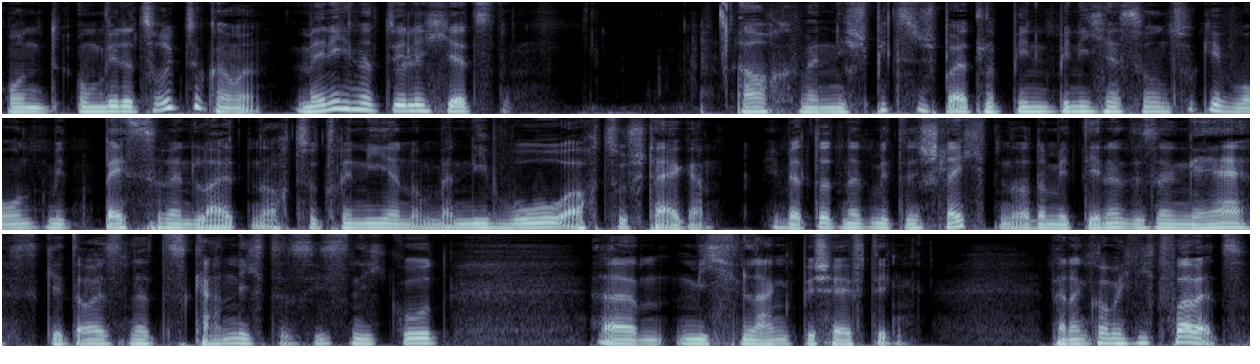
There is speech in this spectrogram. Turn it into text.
Und um wieder zurückzukommen, wenn ich natürlich jetzt, auch wenn ich Spitzensportler bin, bin ich ja so und so gewohnt, mit besseren Leuten auch zu trainieren, um mein Niveau auch zu steigern. Ich werde dort nicht mit den Schlechten oder mit denen, die sagen, nee, es geht alles nicht, das kann nicht, das ist nicht gut, ähm, mich lang beschäftigen, weil dann komme ich nicht vorwärts.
